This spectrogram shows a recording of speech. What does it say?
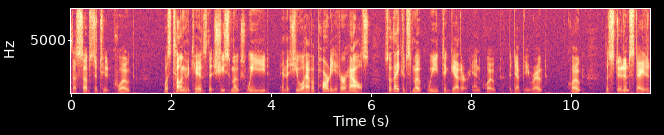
the substitute, quote, was telling the kids that she smokes weed and that she will have a party at her house so they could smoke weed together, quote, the deputy wrote. Quote, the students stated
